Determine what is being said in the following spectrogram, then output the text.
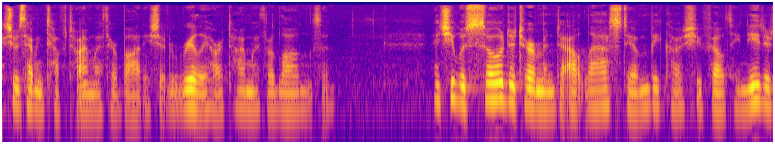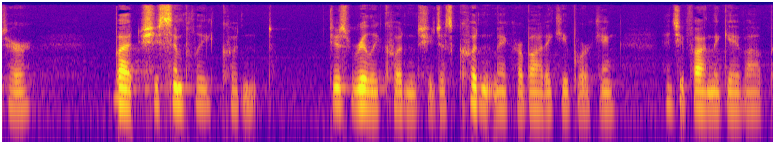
she was having tough time with her body. She had a really hard time with her lungs. And, and she was so determined to outlast him because she felt he needed her, but she simply couldn't. She just really couldn't. She just couldn't make her body keep working. And she finally gave up.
